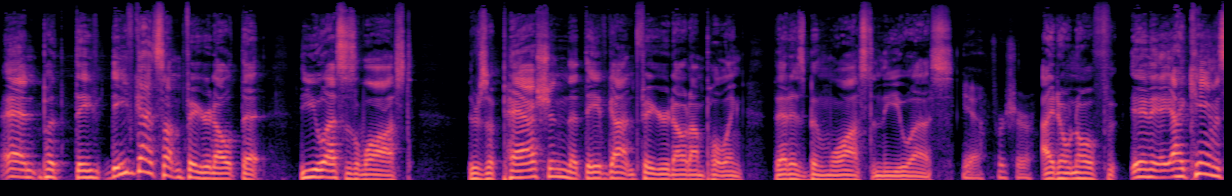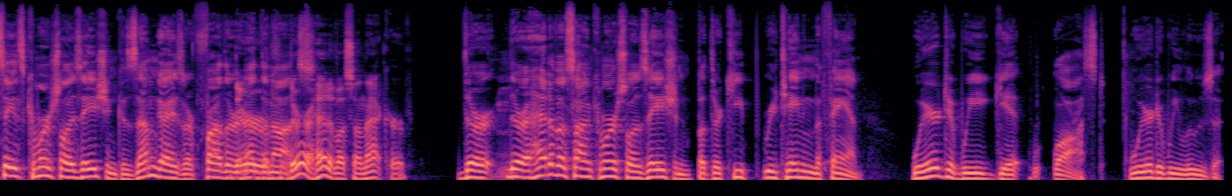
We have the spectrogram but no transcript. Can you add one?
and but they they've got something figured out that the us has lost there's a passion that they've gotten figured out on pulling that has been lost in the us Yeah, for sure. I don't know if, and I can't even say it's commercialization because them guys are farther They're ahead than us. they're ahead of us on that curve. They're they're ahead of us on commercialization, but they're keep retaining the fan. Where did we get lost? Where did we lose it?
